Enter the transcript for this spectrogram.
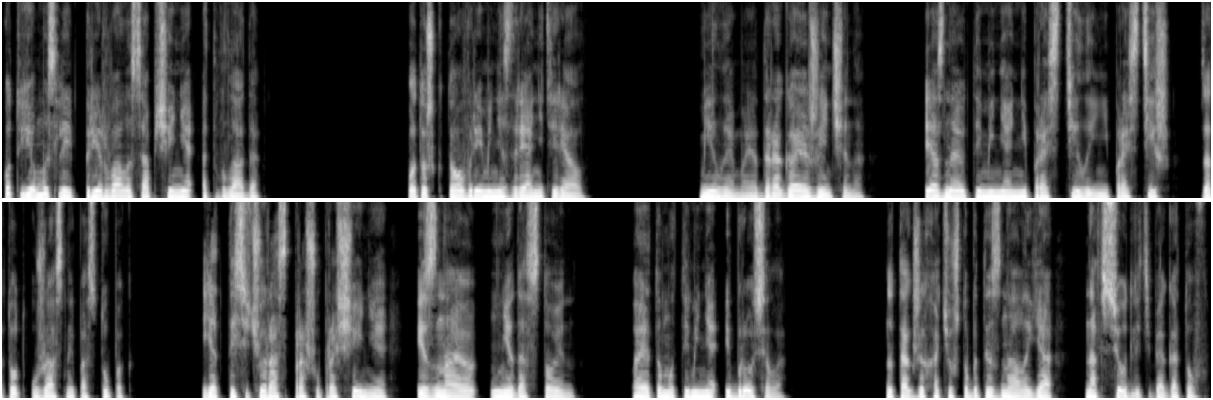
Ход ее мыслей прервало сообщение от Влада. Вот уж кто времени зря не терял. «Милая моя, дорогая женщина, я знаю, ты меня не простила и не простишь за тот ужасный поступок. Я тысячу раз прошу прощения и знаю, недостоин, поэтому ты меня и бросила. Но также хочу, чтобы ты знала, я на все для тебя готов.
